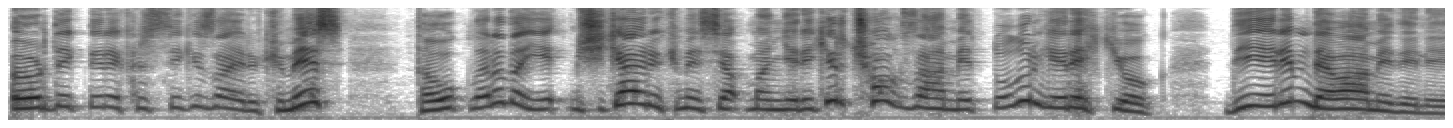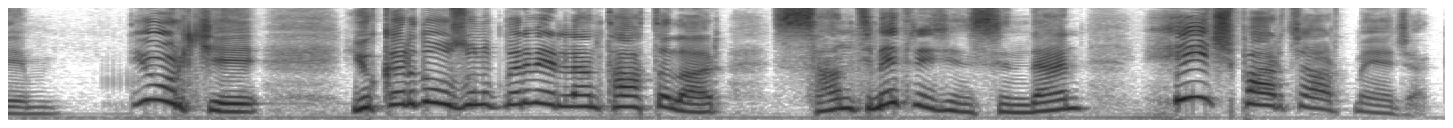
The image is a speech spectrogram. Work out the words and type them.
ördeklere 48 ayrı kümes, tavuklara da 72 ayrı kümes yapman gerekir. Çok zahmetli olur gerek yok. Diyelim devam edelim. Diyor ki yukarıda uzunlukları verilen tahtalar santimetre cinsinden hiç parça artmayacak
